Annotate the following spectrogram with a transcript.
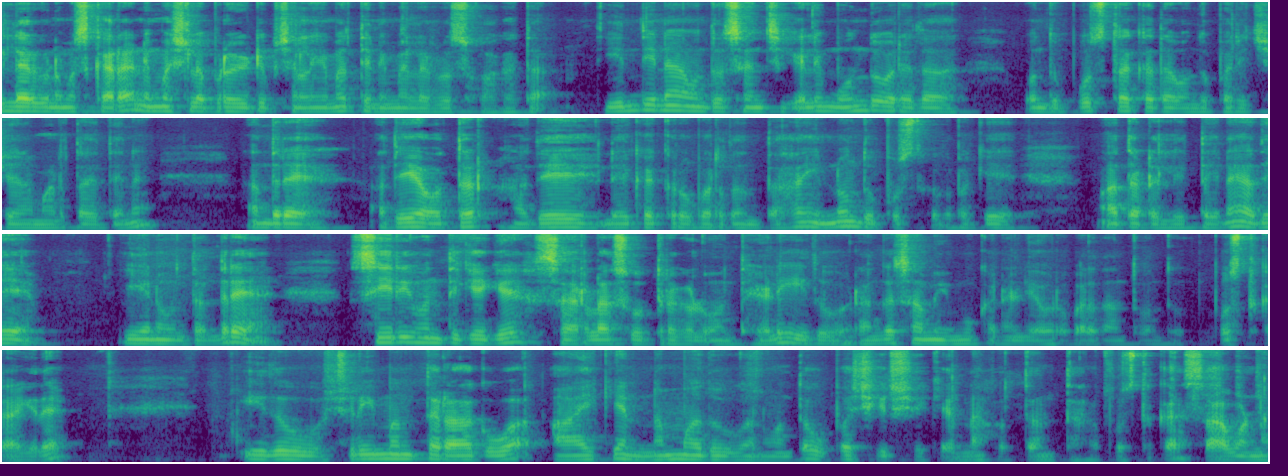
ಎಲ್ಲರಿಗೂ ನಮಸ್ಕಾರ. ನಿಮ್ಮ ಶಿಲಬ್ರೋ ಯೂಟ್ಯೂಬ್ ಚಾನಲ್ಗೆ ಮತ್ತೆ ನಿಮ್ಮೆಲ್ಲರಿಗೂ ಸ್ವಾಗತ. ಇಂದಿನ ಒಂದು ಸಂಚಿಕೆಯಲ್ಲಿ ಮುಂದುವರೆದ ಒಂದು ಪುಸ್ತಕದ ಒಂದು ಪರಿಚಯ ಮಾಡ್ತಾ ಇದ್ದೇನೆ. ಅಂದರೆ ಅದೇ ಆಥರ್ ಅದೇ ಲೇಖಕರು ಬರೆದಂತಹ ಇನ್ನೊಂದು ಪುಸ್ತಕದ ಬಗ್ಗೆ ಮಾತಾಡಲಿದ್ದೇನೆ. ಅದೇ ಏನು ಅಂತಂದರೆ ಸಿರಿವಂತಿಕೆಗೆ ಸರಳ ಸೂತ್ರಗಳು ಅಂತ ಹೇಳಿ ಇದು ರಂಗಸ್ವಾಮಿ ಮೂಕನಹಳ್ಳಿ ಅವರು ಬರೆದಂಥ ಒಂದು ಪುಸ್ತಕ ಆಗಿದೆ. ಇದು ಶ್ರೀಮಂತರಾಗುವ ಆಯ್ಕೆ ನಮ್ಮದು ಅನ್ನುವಂಥ ಉಪಶೀರ್ಷಿಕೆಯನ್ನು ಹೊತ್ತಂತಹ ಪುಸ್ತಕ ಸಾವಣ್ಣ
